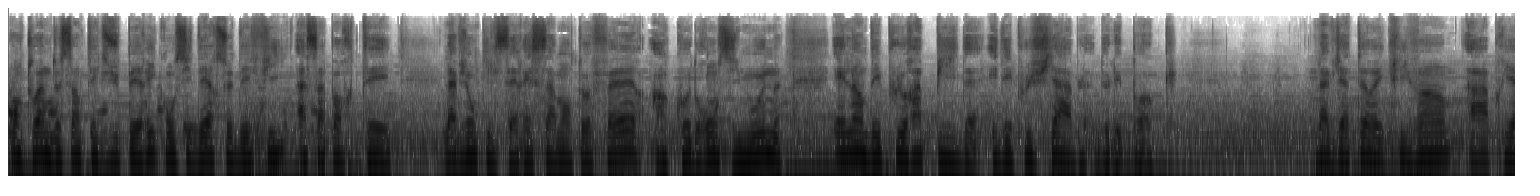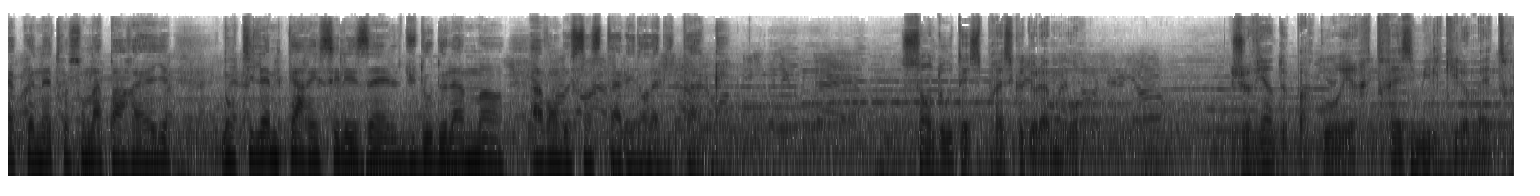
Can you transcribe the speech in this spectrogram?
Antoine de Saint-Exupéry considère ce défi à sa portée. L'avion qu'il s'est récemment offert, un Caudron Simoun, est l'un des plus rapides et des plus fiables de l'époque. L'aviateur écrivain a appris à connaître son appareil, dont il aime caresser les ailes du dos de la main avant de s'installer dans l'habitacle. Sans doute est-ce presque de l'amour. Je viens de parcourir 13 000 km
